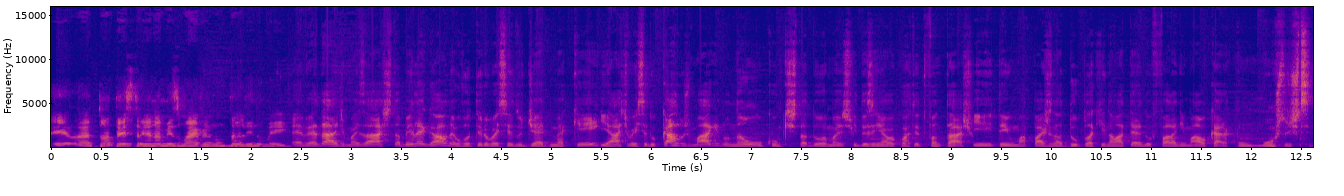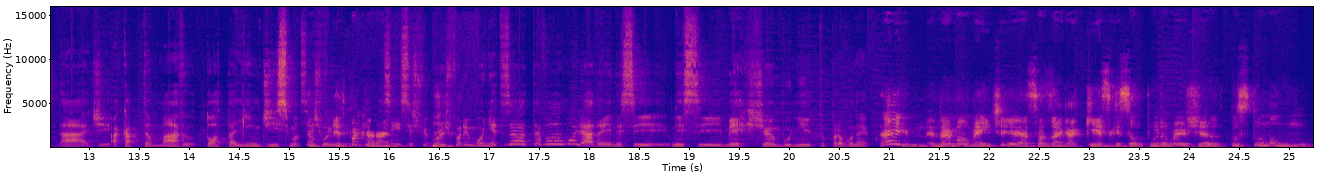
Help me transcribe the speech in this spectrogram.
Eu tô até estranhando a Miss Marvel não tá ali no meio. É verdade, mas a arte tá bem legal, né? O roteiro vai ser do Jed McKay e a arte vai ser do Carlos Magno, não o Conquistador, mas que desenhava Quarteto Fantástico. E tem uma página dupla aqui na matéria do Fala Animal, cara, com monstros de cidade, a Capitã Marvel, Thor tá lindíssima. Tá bonito pra caralho. Sim, se as figuras forem bonitas, eu até vou dar uma olhada aí nesse, nesse merchan bonito pra boneco. É, normalmente essas HQs que são pura merchan costumam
